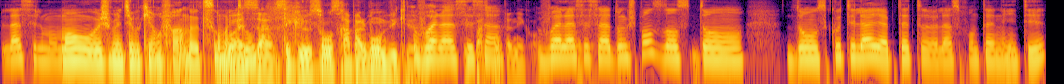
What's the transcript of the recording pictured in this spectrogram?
là, c'est le moment où je me dis, OK, on fait un autre son Ouais, et c'est tout. ça. C'est que le son sera pas le bon vu que Voilà, c'est ça. spontané. Quoi. Voilà, c'est ça. Donc je pense dans, dans, dans ce côté-là, il y a peut-être euh, la spontanéité.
